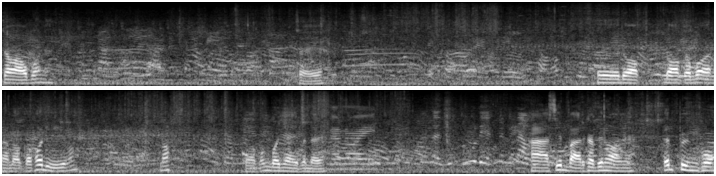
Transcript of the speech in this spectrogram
จะเอาบ่เนี่ยใส่เออดอกดอกก็บ่อันนั้นดอกก็พอดีมั้ง เนาะดอกมันบ่ใหญ่ปานใดน้อย50บาทครับพี่น้องเนี่ยเฮ็ดผึ่งผม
